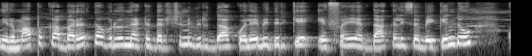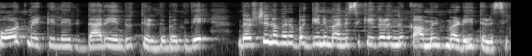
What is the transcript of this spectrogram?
ನಿರ್ಮಾಪಕ ಭರತ್ ಅವರು ನಟ ದರ್ಶನ್ ವಿರುದ್ಧ ಕೊಲೆ ಬೆದರಿಕೆ ಎಫ್ಐಆರ್ ದಾಖಲಿಸಬೇಕೆಂದು ಕೋರ್ಟ್ ಮೆಟ್ಟಿಲೇರಿದ್ದಾರೆ ಎಂದು ತಿಳಿದು ಬಂದಿದೆ. ದರ್ಶನ್ ಅವರ ಬಗ್ಗೆ ನಿಮ್ಮ ಅನಿಸಿಕೆಗಳನ್ನು ಕಾಮೆಂಟ್ ಮಾಡಿ ತಿಳಿಸಿ.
